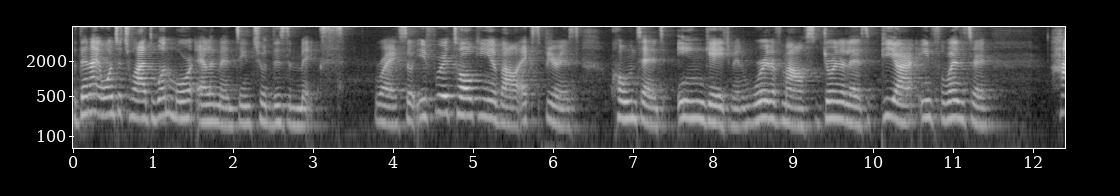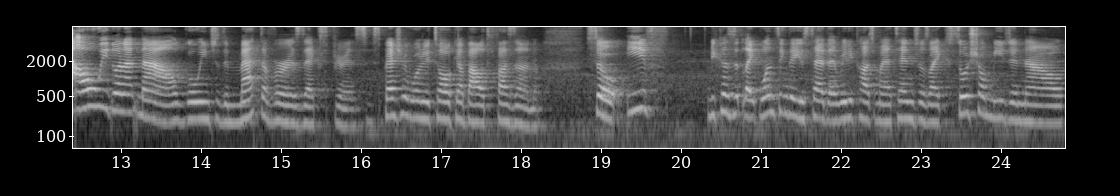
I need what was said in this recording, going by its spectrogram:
But then I wanted to add one more element into this mix, right? So if we're talking about experience, content, engagement, word of mouth, journalism, PR, influencer, how are we gonna now go into the metaverse experience, especially when we talk about Fasano? So if because like one thing that you said that really caught my attention was like social media now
